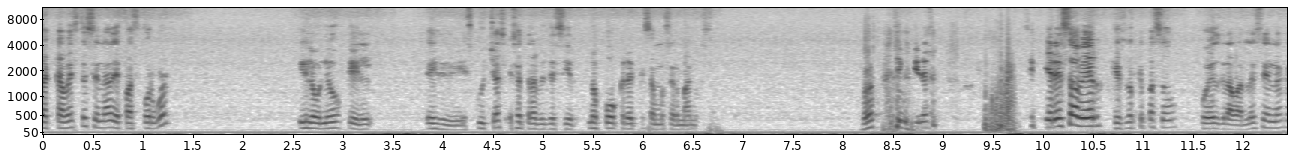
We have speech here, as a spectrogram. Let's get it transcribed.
Se acaba esta escena de Fast Forward y lo único que eh, escuchas es a través de decir, no puedo creer que seamos hermanos. What? Si quieres, si quieres saber qué es lo que pasó, puedes grabar la escena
